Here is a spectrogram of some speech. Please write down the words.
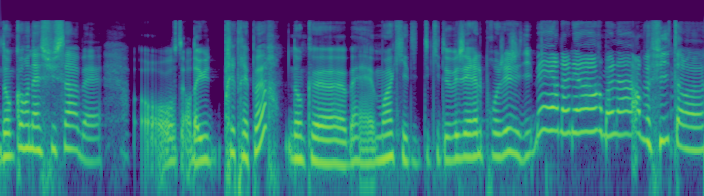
Donc quand on a su ça, ben, on, on a eu très très peur. Donc euh, ben, moi qui, qui devais gérer le projet, j'ai dit merde, alarme, alarme, vite. euh,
